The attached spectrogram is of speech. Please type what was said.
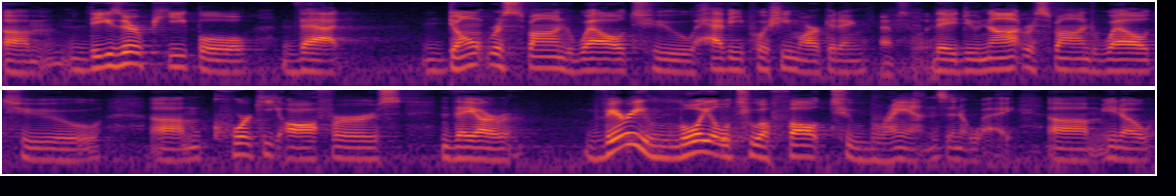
um, these are people that don't respond well to heavy, pushy marketing. Absolutely. They do not respond well to um, quirky offers. They are very loyal to a fault to brands in a way. Um, you know,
